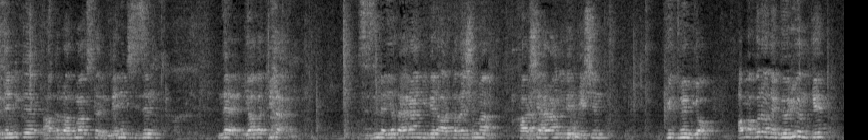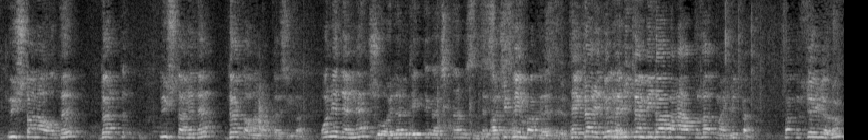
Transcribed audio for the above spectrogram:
özellikle hatırlatmak isterim. Benim sizinle ya da bir dakika sizinle ya da herhangi bir arkadaşıma karşı herhangi bir peşin hükmüm yok. Ama burada görüyorum ki üç tane altı, dört, üç tane de dört alan arkadaşım var. O nedenle Şu oyları tek tek açıklar mısınız? Açıklayayım bakın. Tekrar ediyorum ve lütfen bir daha bana hatırlatmayın lütfen. Bakın söylüyorum.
